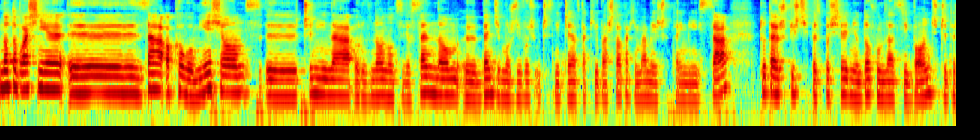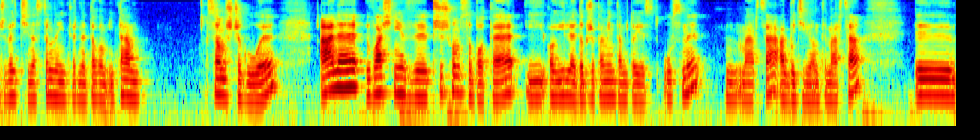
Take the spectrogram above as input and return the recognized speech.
No to właśnie yy, za około miesiąc, yy, czyli na równonoc wiosenną, yy, będzie możliwość uczestniczenia w takich warsztatach i mamy jeszcze tutaj miejsca. Tutaj już piszcie bezpośrednio do Fundacji Bądź, czy też wejdźcie na stronę internetową i tam są szczegóły. Ale właśnie w przyszłą sobotę i o ile dobrze pamiętam, to jest 8 marca albo 9 marca yy,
